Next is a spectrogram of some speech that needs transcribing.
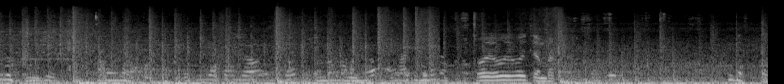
জসিম। জসিম, বাড়ি কই সোনামুড়া এদিকে এদিকে ওই ওই ওই চেম্বারটা দাদা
